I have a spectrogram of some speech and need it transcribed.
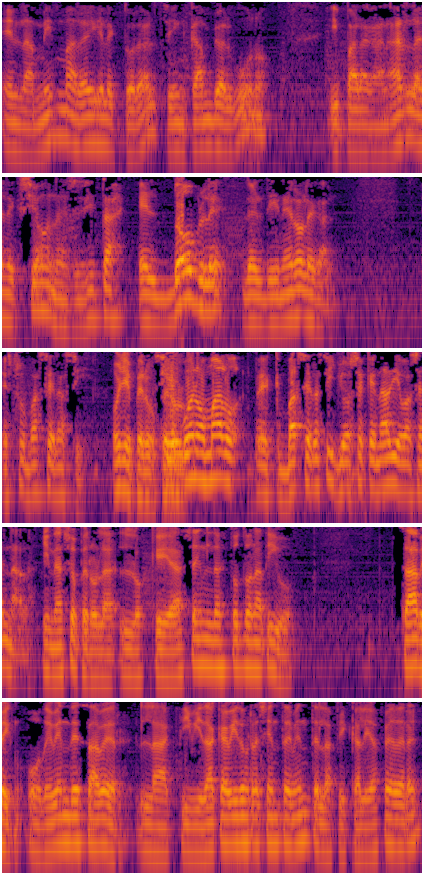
en la misma ley electoral sin cambio alguno y para ganar la elección necesitas el doble del dinero legal. Eso va a ser así. Oye, pero, Si pero es bueno o malo, va a ser así. Yo sé que nadie va a hacer nada. Ignacio, pero la- los que hacen estos donativos saben o deben de saber la actividad que ha habido recientemente en la Fiscalía Federal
